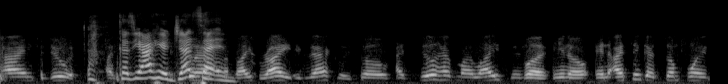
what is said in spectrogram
time to do it. Because you're out here jet setting. life- Right, exactly. So I still have my license, but you know, and I think at some point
